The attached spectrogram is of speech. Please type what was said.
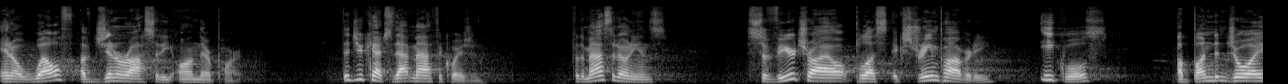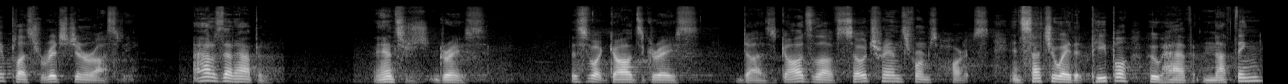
in a wealth of generosity on their part. Did you catch that math equation? For the Macedonians, severe trial plus extreme poverty equals abundant joy plus rich generosity. How does that happen? The answer is grace. This is what God's grace does. God's love so transforms hearts in such a way that people who have nothing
